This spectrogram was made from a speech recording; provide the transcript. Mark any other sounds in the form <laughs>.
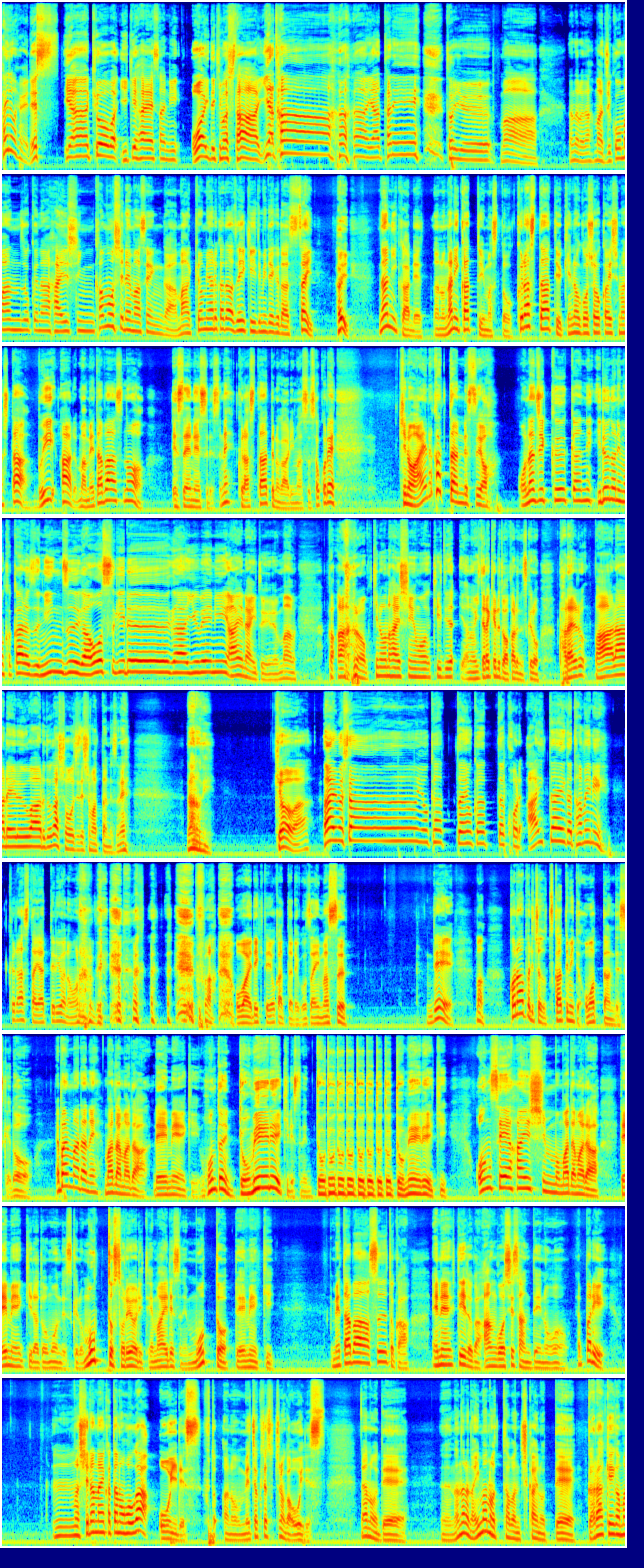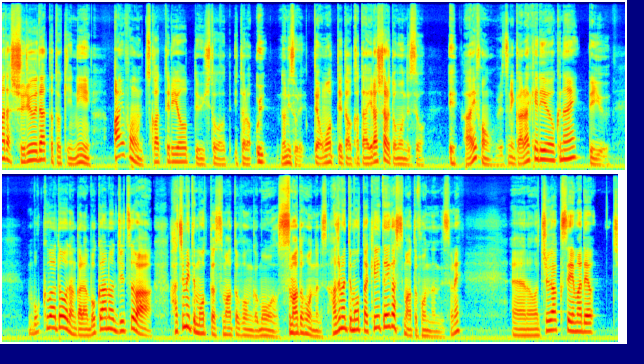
はいどうもひめです。いやー今日は池早さんにお会いできました。やったー <laughs> やったねーという、まあ、なんだろうな、まあ自己満足な配信かもしれませんが、まあ興味ある方はぜひ聞いてみてください。はい。何かで、あの何かって言いますと、クラスターっていう昨日ご紹介しました VR、まあメタバースの SNS ですね。クラスターっていうのがあります。そこで、昨日会えなかったんですよ。同じ空間にいるのにもかかわらず人数が多すぎるがゆえに会えないというね、まあ、あの、昨日の配信を聞いて、あの、いただけるとわかるんですけど、パラレル、パラレルワールドが生じてしまったんですね。なのに、今日は会いましたよかったよかった。これ会いたいがために、クラスターやってるようなものなので <laughs> まあ、お会いできてよかったでございます。で、まあ、このアプリちょっと使ってみて思ったんですけど、やっぱりまだね、まだまだ黎明期、本当にド命令期ですね。ドドドドドドドドド命令期。音声配信もまだまだ黎明期だと思うんですけど、もっとそれより手前ですね。もっと黎明期。メタバースとか NFT とか暗号資産っていうのを、やっぱり、うんまあ、知らない方の方が多いです。ふとあのめちゃくちゃそっちの方が多いです。なので、なんだろうな、今の多分近いのって、ガラケーがまだ主流だった時に、iPhone 使ってるよっていう人がいたら、え、何それって思ってた方いらっしゃると思うんですよ。え、iPhone 別にガラケーでよくない？っていう。僕はどうなんかな？僕あの実は初めて持ったスマートフォンがもうスマートフォンなんです。初めて持った携帯がスマートフォンなんですよね。あの、中学生まで、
